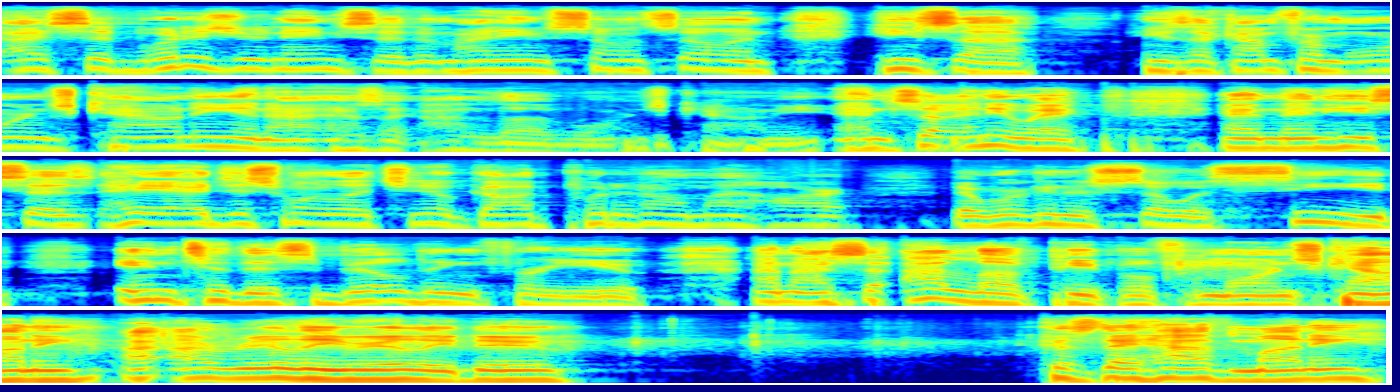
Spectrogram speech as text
I said, "What is your name?" He said, "My name's so and so." And he's uh he's like, "I'm from Orange County," and I, I was like, "I love Orange County." And so anyway, and then he says, "Hey, I just want to let you know, God put it on my heart that we're going to sow a seed into this building for you." And I said, "I love people from Orange County. I, I really, really do." because they have money.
